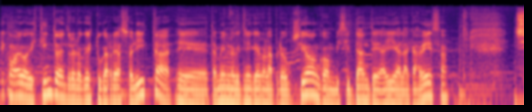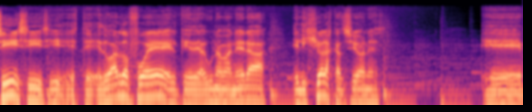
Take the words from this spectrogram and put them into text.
Es como algo distinto dentro de lo que es tu carrera solista, eh, también lo que tiene que ver con la producción, con visitante ahí a la cabeza. Sí, sí, sí. Este, Eduardo fue el que de alguna manera eligió las canciones, eh,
